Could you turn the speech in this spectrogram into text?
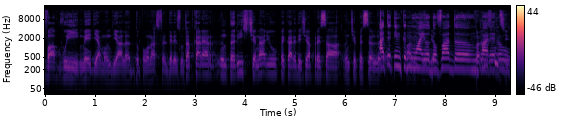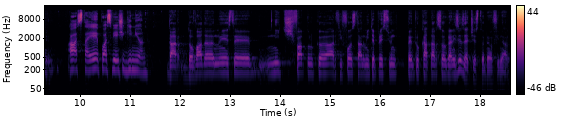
va vui media mondială după un astfel de rezultat, care ar întări scenariul pe care deja presa începe să-l Atât timp cât nu arunce ai în o piață? dovadă, îmi Fără pare discuție. rău. Asta e, poate să fie și ghinion. Dar dovadă nu este nici faptul că ar fi fost anumite presiuni pentru Qatar să organizeze acest turneu final.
